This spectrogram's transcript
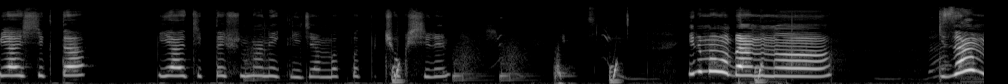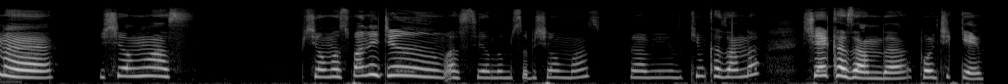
Birazcık da birazcık da şundan ekleyeceğim. Bak bak bir çok şirin. Yerim ama ben bunu. Güzel mi? Bir şey olmaz. Bir şey olmaz Fanny'cim. Asyalımsa bir şey olmaz. Rabia kim kazandı? Şey kazandı. Ponçik Game.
